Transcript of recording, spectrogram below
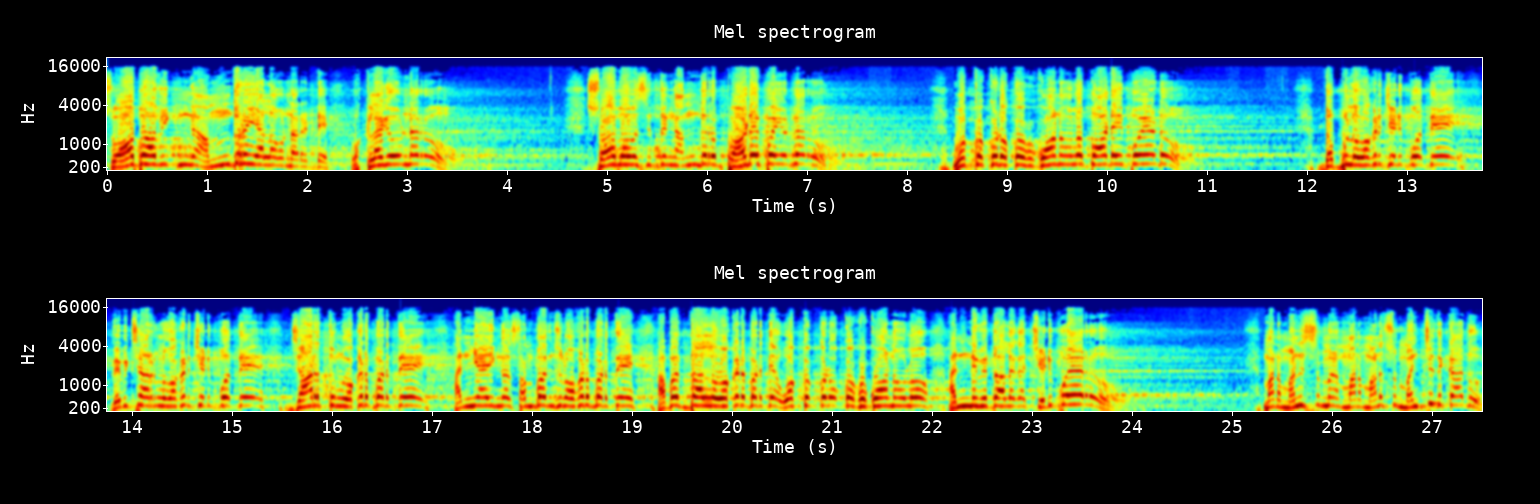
స్వాభావికంగా అందరూ ఎలా ఉన్నారంటే ఒకలాగే ఉన్నారు. స్వభావ సిద్ధంగా అందరూ పాడైపోయి ఉన్నారు. ఒక్కొక్కడు ఒక్కొక్క కోణంలో పాడైపోయాడు. డబ్బులు ఒకటి చెడిపోతే వ్యభిచారంలో ఒకటి చెడిపోతే జాగ్రత్తలు ఒకటి పడితే అన్యాయంగా సంపాదించడం ఒకటి పడితే అబద్ధాల్లో ఒకటి పడితే ఒక్కొక్కడు ఒక్కొక్క కోణంలో అన్ని విధాలుగా చెడిపోయారు. మన మనసు మన మనసు మంచిది కాదు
